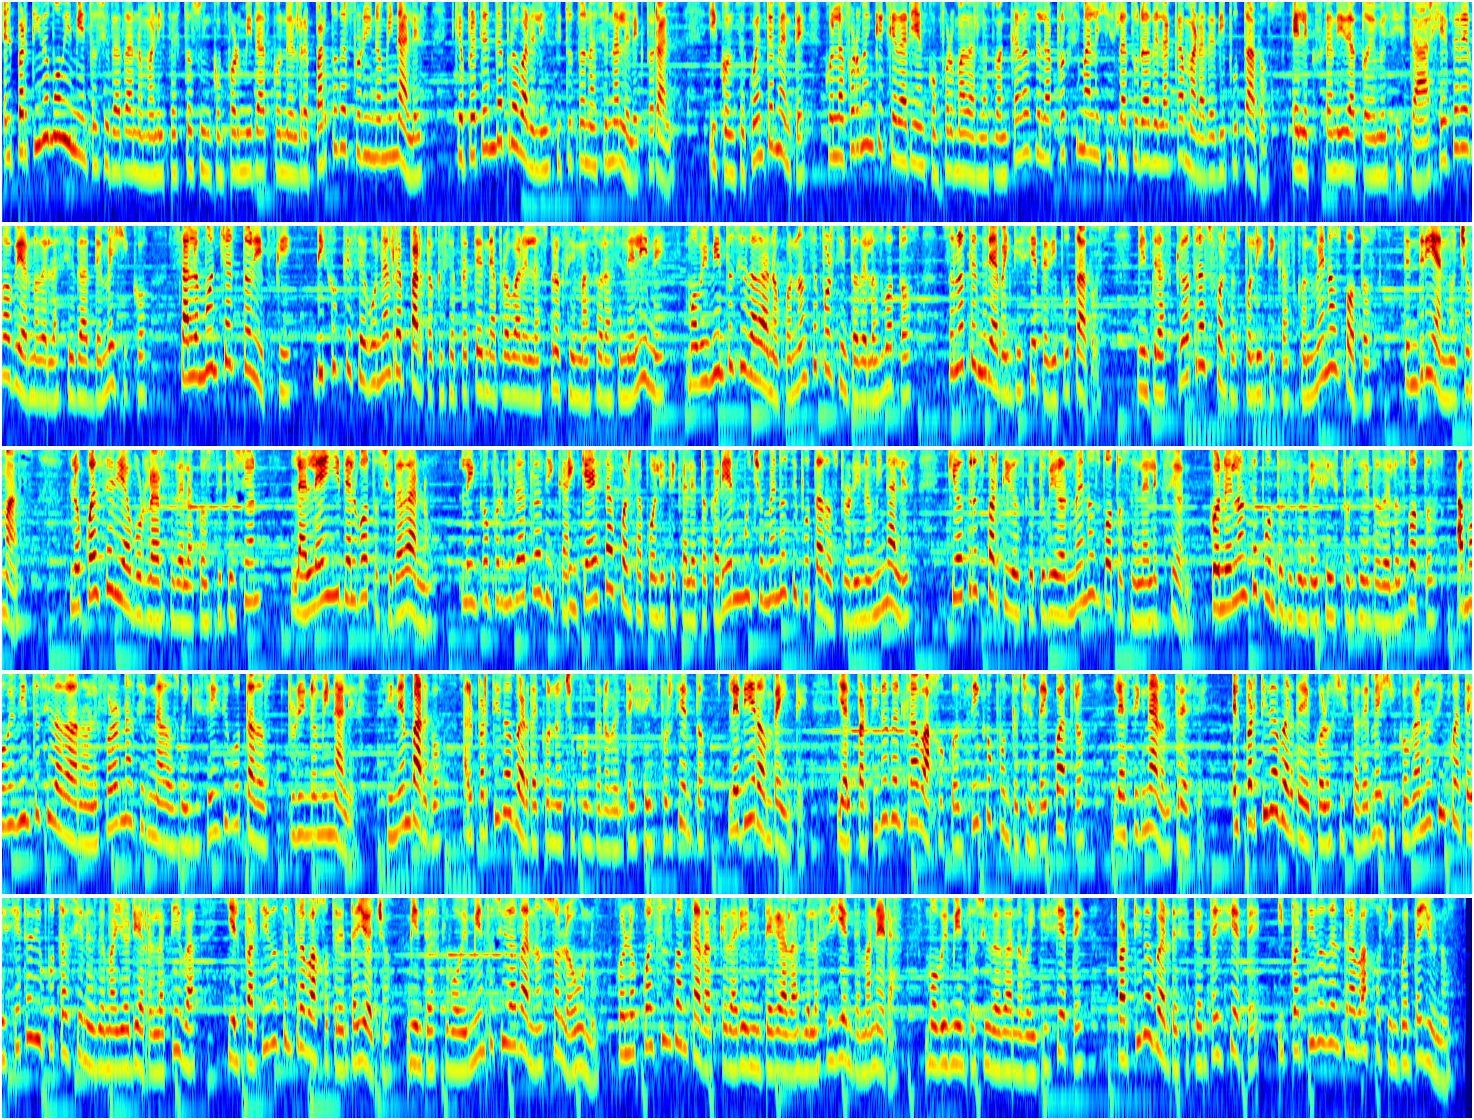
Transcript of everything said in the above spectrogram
El Partido Movimiento Ciudadano manifestó su inconformidad con el reparto de plurinominales que pretende aprobar el Instituto Nacional Electoral y, consecuentemente, con la forma en que quedarían conformadas las bancadas de la próxima legislatura de la Cámara de Diputados. El ex candidato emesista a jefe de gobierno de la Ciudad de México, Salomón Chertorivsky, dijo que según el reparto que se pretende aprobar en las próximas horas en el INE, Movimiento Ciudadano con 11% de los votos solo tendría 27 diputados, mientras que otras fuerzas políticas con menos votos tendrían mucho más lo cual sería burlarse de la Constitución, la ley y del voto ciudadano. La inconformidad radica en que a esa fuerza política le tocarían mucho menos diputados plurinominales que otros partidos que tuvieron menos votos en la elección. Con el 11.66% de los votos, a Movimiento Ciudadano le fueron asignados 26 diputados plurinominales. Sin embargo, al Partido Verde con 8.96% le dieron 20 y al Partido del Trabajo con 5.84 le asignaron 13. El Partido Verde Ecologista de México ganó 57 diputaciones de mayoría relativa y el Partido del Trabajo 38, mientras que Movimiento Ciudadano solo uno, con lo cual sus bancadas quedarían integradas de la siguiente manera: Movimiento Ciudadano 27, Partido Verde 77 y Partido del Trabajo 51.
